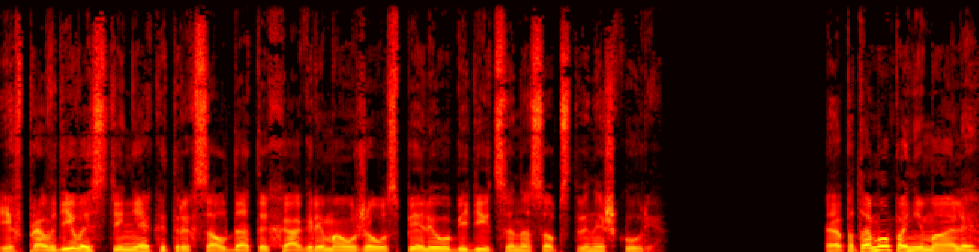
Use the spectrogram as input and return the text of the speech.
И в правдивости некоторых солдат и Хагрима уже успели убедиться на собственной шкуре. А потому понимали,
